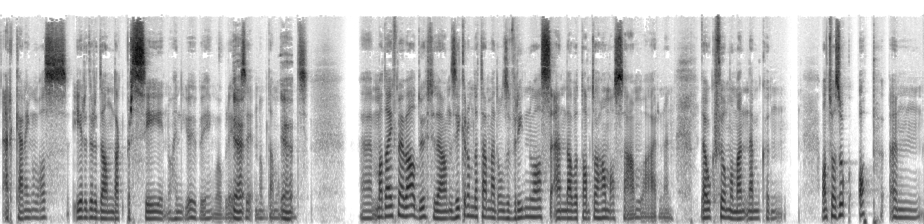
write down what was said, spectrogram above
erkenning was, eerder dan dat ik per se nog in de jeugdbeweging wou blijven Ja. zitten op dat moment. Eh, maar dat heeft mij wel deugd gedaan. Zeker omdat dat met onze vrienden was en dat we dan toch allemaal samen waren. En dat we ook veel momenten hebben kunnen... Want het was ook op een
